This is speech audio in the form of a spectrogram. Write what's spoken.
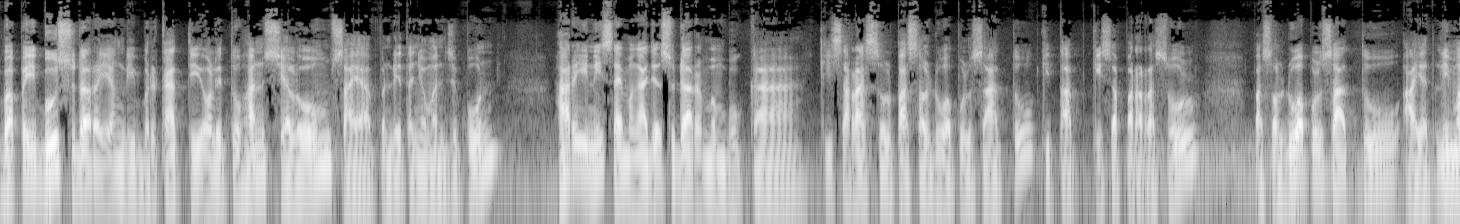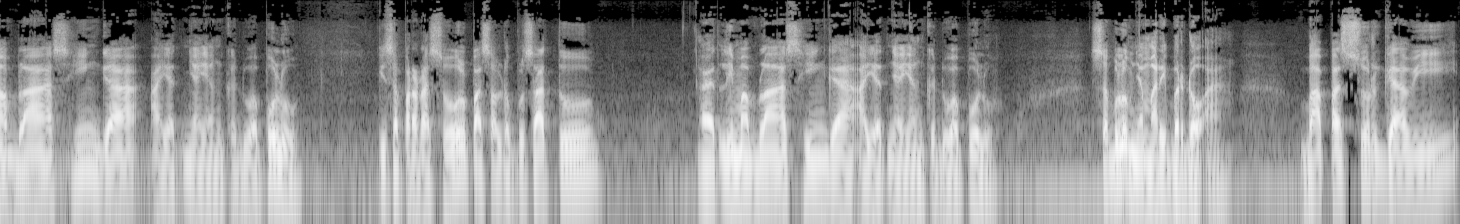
Bapak Ibu, Saudara yang diberkati oleh Tuhan, Shalom, saya Pendeta Nyoman Jepun. Hari ini saya mengajak Saudara membuka Kisah Rasul pasal 21, Kitab Kisah Para Rasul, pasal 21 ayat 15 hingga ayatnya yang ke-20. Kisah Para Rasul pasal 21 ayat 15 hingga ayatnya yang ke-20. Sebelumnya mari berdoa. Bapa Surgawi,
